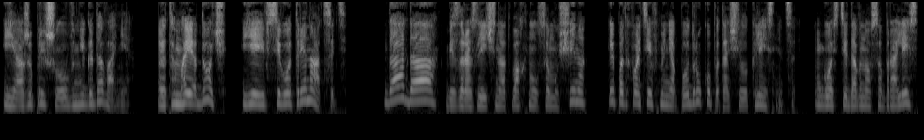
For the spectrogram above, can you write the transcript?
Я же пришел в негодование. «Это моя дочь, ей всего тринадцать». «Да-да», — безразлично отмахнулся мужчина и, подхватив меня под руку, потащил к лестнице. Гости давно собрались,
